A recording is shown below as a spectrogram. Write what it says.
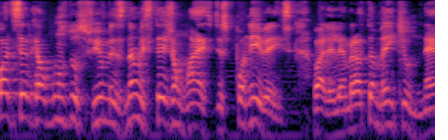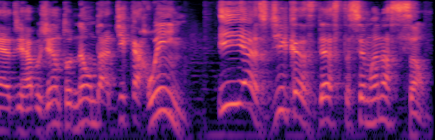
Pode ser que alguns dos filmes não estejam mais disponíveis. Vale lembrar também que o Nerd Rabugento não dá dica ruim. E as dicas desta semana são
